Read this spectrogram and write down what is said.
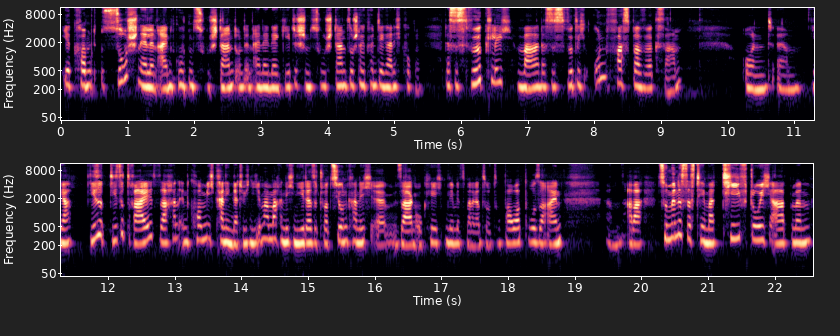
Ihr kommt so schnell in einen guten Zustand und in einen energetischen Zustand, so schnell könnt ihr gar nicht gucken. Das ist wirklich wahr, das ist wirklich unfassbar wirksam. Und ähm, ja, diese, diese drei Sachen in Kombi, ich kann ihn natürlich nicht immer machen, nicht in jeder Situation kann ich ähm, sagen, okay, ich nehme jetzt mal eine ganze Powerpose ein. Ähm, aber zumindest das Thema tief durchatmen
